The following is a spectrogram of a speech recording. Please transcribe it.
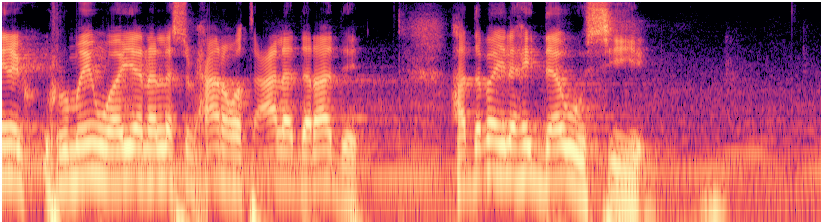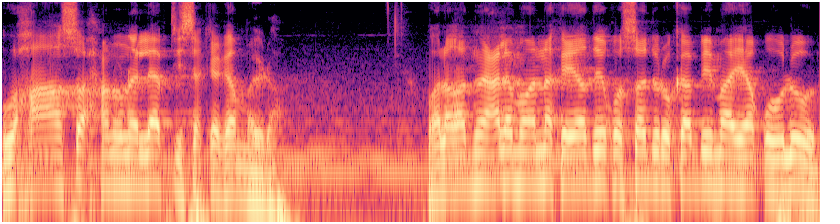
inay rumayn waayaan alle subxaana wa tacaala daraaddeed. Haddaba ilaahay daawuu siiyey. Waxaasoo xanuuna laabtiisa kaga maydho walaqad naclamu annaka yadiiqu sadruka bima yaquuluun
